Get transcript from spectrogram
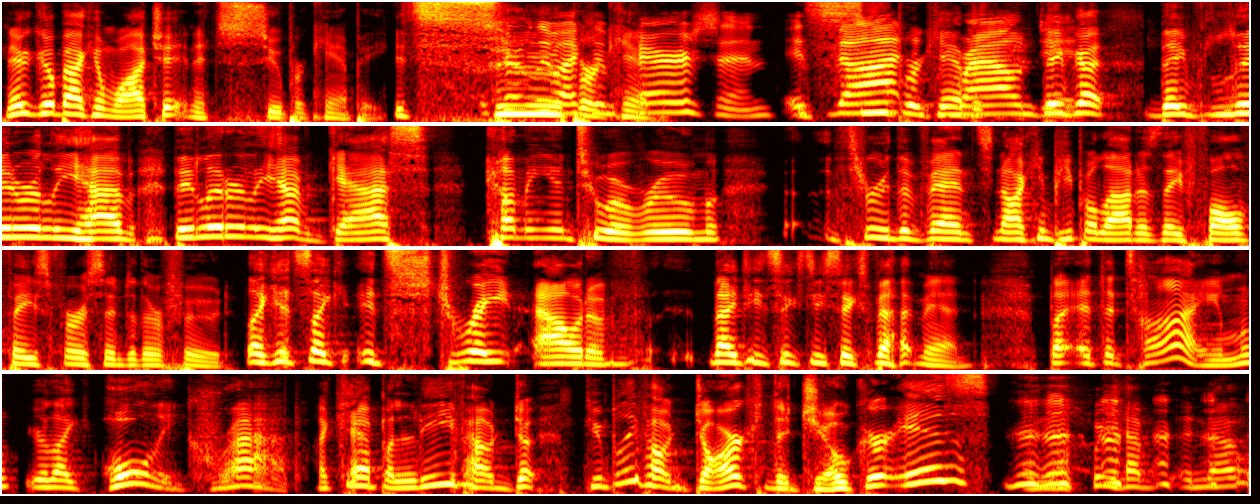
Now you go back and watch it and it's super campy. It's super by campy. comparison, it's, not super campy. grounded. They've got they've literally have they literally have gas coming into a room through the vents, knocking people out as they fall face first into their food. Like it's like it's straight out of 1966 Batman. But at the time, you're like, holy crap! I can't believe how do you believe how dark the Joker is? And now we have and now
